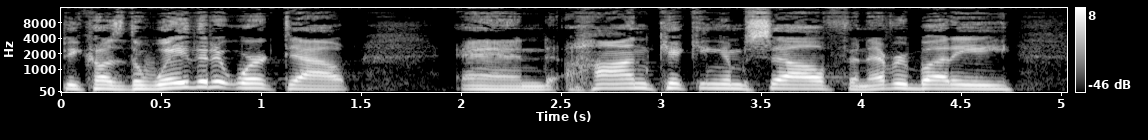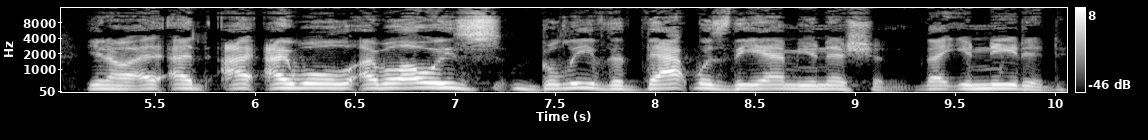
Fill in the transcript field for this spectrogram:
because the way that it worked out and Hahn kicking himself and everybody You know, I, I, I will I will always believe that that was the ammunition that you needed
